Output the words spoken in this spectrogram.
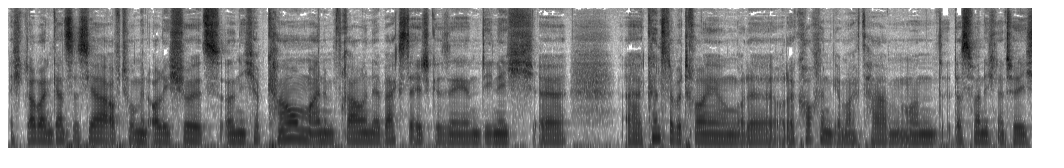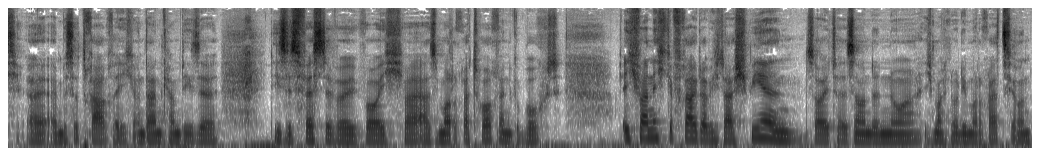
ich glaube, ein ganzes Jahr auf Tour mit Olli Schulz und ich habe kaum eine Frau in der Backstage gesehen, die nicht äh, äh, Künstlerbetreuung oder, oder Kochen gemacht haben. Und das fand ich natürlich äh, ein bisschen traurig. Und dann kam diese, dieses Festival, wo ich war als Moderatorin gebucht. Ich war nicht gefragt, ob ich da spielen sollte, sondern nur, ich mache nur die Moderation.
